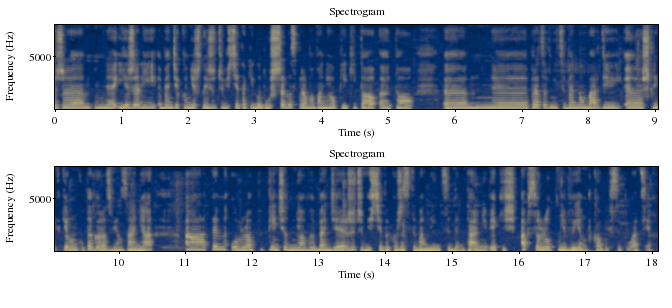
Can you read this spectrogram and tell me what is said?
że jeżeli będzie konieczność rzeczywiście takiego dłuższego sprawowania opieki, to, to pracownicy będą bardziej szli w kierunku tego rozwiązania, a ten urlop pięciodniowy będzie rzeczywiście wykorzystywany incydentalnie w jakichś absolutnie wyjątkowych sytuacjach.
